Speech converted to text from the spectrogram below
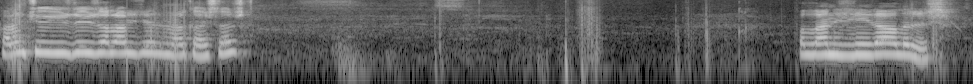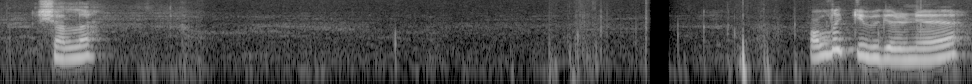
Karınçayı yüzde yüz alabileceğiz mi arkadaşlar? Allah'ın izniyle alırız. İnşallah. Aldık gibi görünüyor ya.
